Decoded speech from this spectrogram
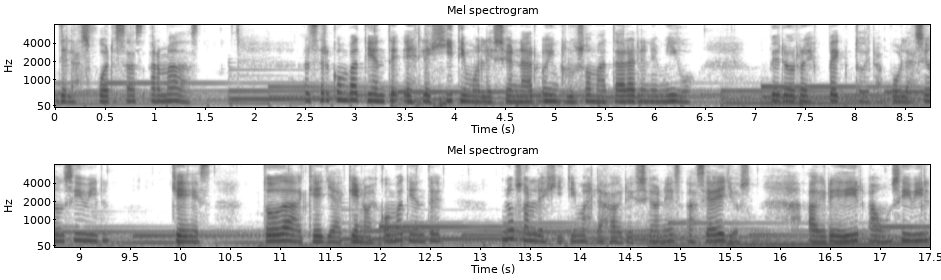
de las Fuerzas Armadas. Al ser combatiente es legítimo lesionar o incluso matar al enemigo, pero respecto de la población civil, que es toda aquella que no es combatiente, no son legítimas las agresiones hacia ellos. Agredir a un civil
